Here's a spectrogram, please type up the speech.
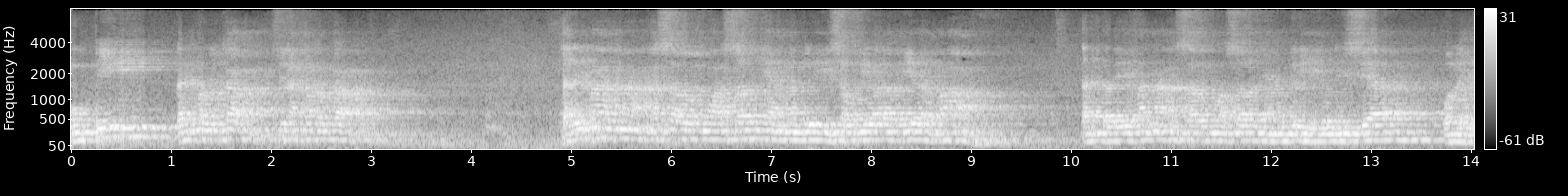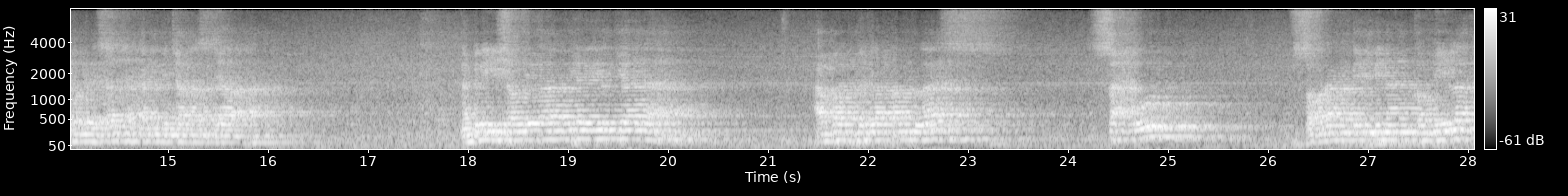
nguping dan merekam, silahkan rekam. Dari mana asal muasalnya negeri Saudi Arabia? Maaf. Dan dari mana asal muasalnya negeri Indonesia? Boleh-boleh saja kami bicara sejarah. Negeri Saudi Arabia itu tiada. Abad ke-18 Saud seorang pimpinan kabilah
